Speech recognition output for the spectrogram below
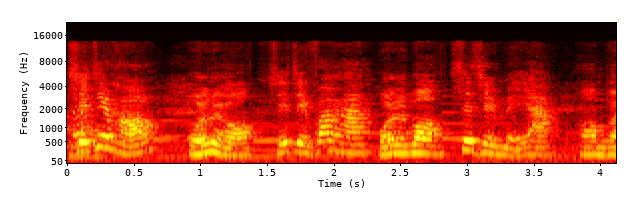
谁最好？我最好。谁最棒啊？我最棒。谁最美呀？啊，美。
